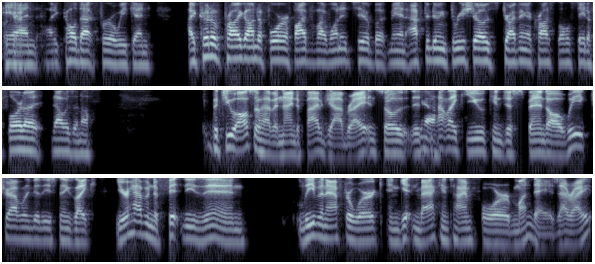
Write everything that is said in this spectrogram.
okay. and I called that for a weekend. I could have probably gone to four or five if I wanted to, but man, after doing three shows, driving across the whole state of Florida, that was enough. But you also have a nine to five job, right? And so it's yeah. not like you can just spend all week traveling to these things. Like you're having to fit these in, leaving after work and getting back in time for Monday. Is that right?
